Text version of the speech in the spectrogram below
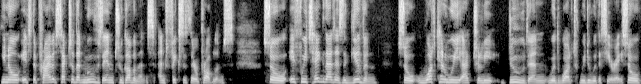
you know, it's the private sector that moves into governments and fixes their problems. So if we take that as a given, so what can we actually do then with what we do with the CRA? So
